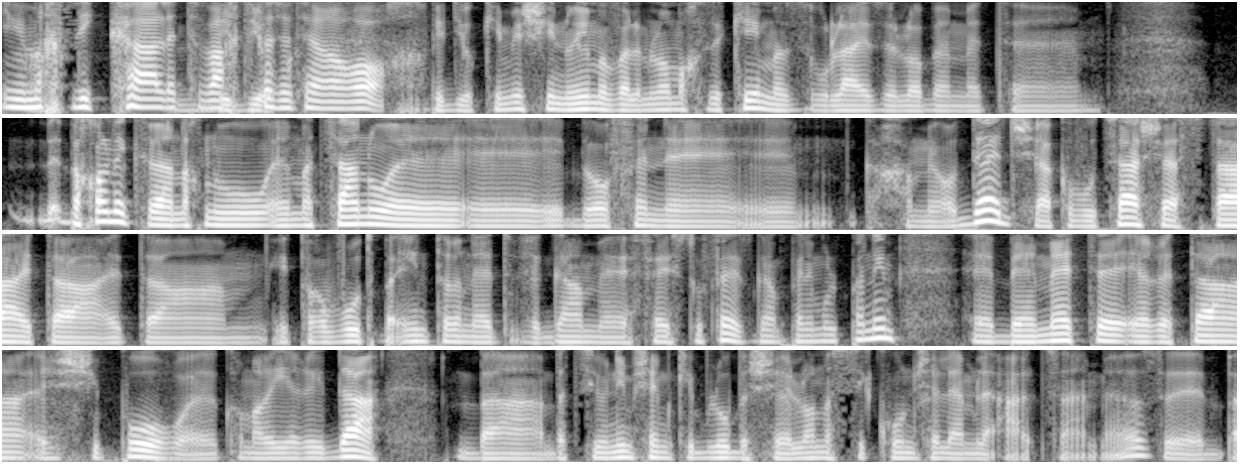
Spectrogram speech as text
אם היא מחזיקה לטווח בדיוק. קצת יותר ארוך. בדיוק, אם יש שינויים אבל הם לא מחזיקים, אז אולי זה לא באמת... Uh, בכל מקרה, אנחנו מצאנו uh, uh, באופן uh, uh, ככה מעודד שהקבוצה שעשתה את, ה, את ההתערבות באינטרנט וגם face to face, גם פנים מול פנים, uh, באמת uh, הראתה שיפור, uh, כלומר ירידה בציונים שהם קיבלו בשאלון הסיכון שלהם לאלצהיימר. זה ב,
